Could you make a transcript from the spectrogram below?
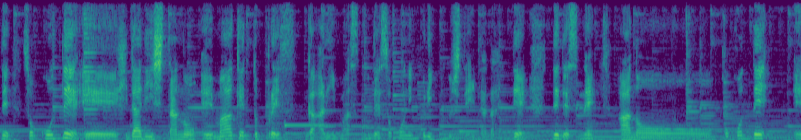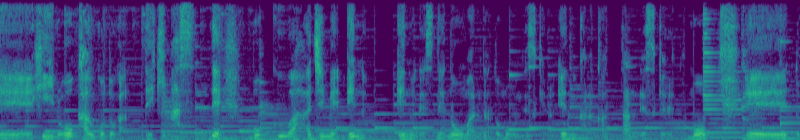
で、そこで、えー、左下の、えー、マーケットプレイスがありますので、そこにクリックしていただいて、でですね、あのー、ここで、え、ヒーローを買うことができます。で、僕ははじめ N、N ですね、ノーマルだと思うんですけど、N から買ったんですけれども、えっ、と、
